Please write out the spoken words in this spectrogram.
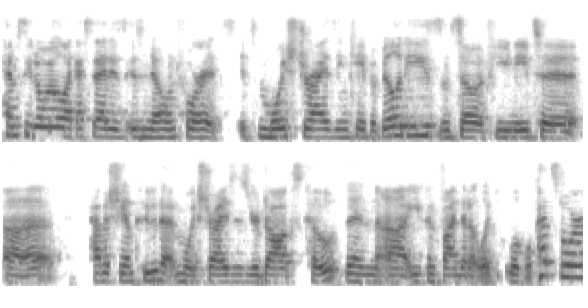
hemp seed oil, like I said, is, is known for its, its moisturizing capabilities. And so if you need to uh, have a shampoo that moisturizes your dog's coat, then uh, you can find that at lo local pet store.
